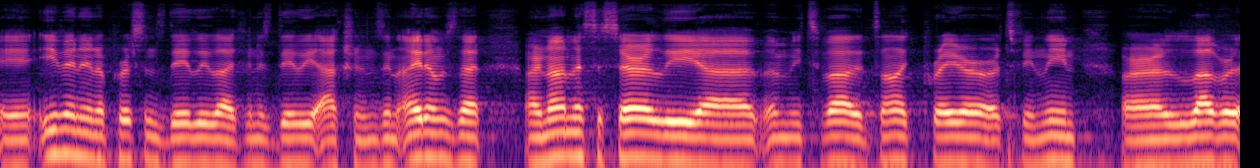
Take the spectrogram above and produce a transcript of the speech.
even in a person's daily life, in his daily actions, in items that are not necessarily uh, a mitzvah, it's not like prayer or tefillin or lulav or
